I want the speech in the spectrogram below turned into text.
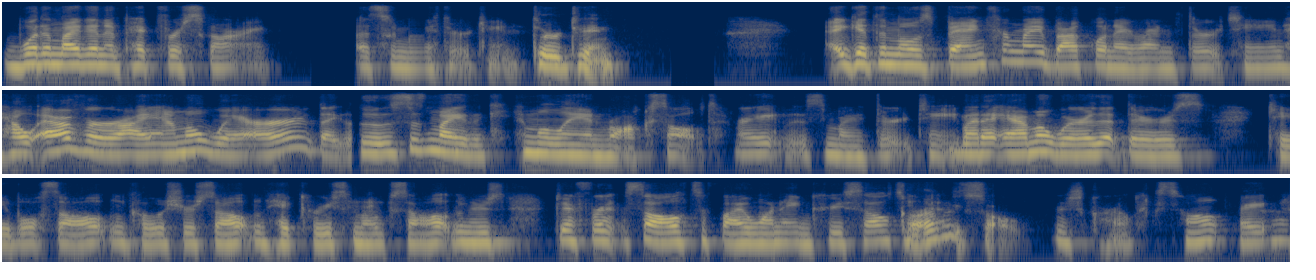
what am I going to pick for scarring? That's going to be 13. Thirteen. I get the most bang for my buck when I run 13. However, I am aware that so this is my like, Himalayan rock salt, right? This is my 13. But I am aware that there's table salt and kosher salt and hickory smoked salt, and there's different salts if I want to increase salt. Garlic salt. There's garlic salt, right? Yeah.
